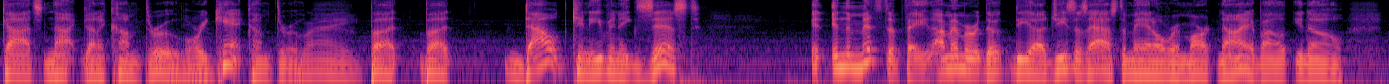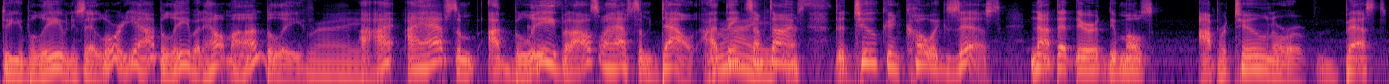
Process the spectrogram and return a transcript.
God's not going to come through or He can't come through. Right. But but doubt can even exist in, in the midst of faith. I remember the the uh, Jesus asked the man over in Mark nine about you know, do you believe? And he said, Lord, yeah, I believe, but help my unbelief. Right. I, I have some I believe, but I also have some doubt. I think sometimes that's- the two can coexist. Not that they're the most opportune or best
